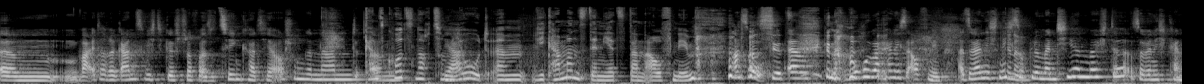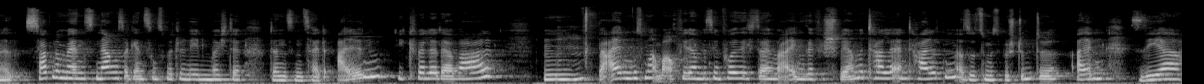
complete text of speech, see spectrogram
Ähm, weitere ganz wichtige Stoffe, also Zink hatte ich ja auch schon genannt. Ganz ähm, kurz noch zum ja. Jod. Ähm, wie kann man es denn jetzt dann aufnehmen? Ach so, jetzt, ähm, genau. worüber kann ich es aufnehmen? Also wenn ich nicht genau. supplementieren möchte, also wenn ich keine Supplements, Nahrungsergänzungsmittel nehmen möchte, dann sind es halt Algen die Quelle der Wahl. Mhm. Bei Algen muss man aber auch wieder ein bisschen vorsichtig sein, weil Algen sehr viel Schwermetalle enthalten, also zumindest bestimmte Algen. Sehr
